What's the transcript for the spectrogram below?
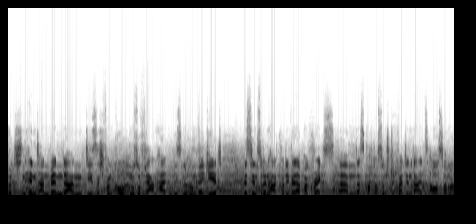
wirklichen Endanwendern, die sich von Code nur so fernhalten, wie es nur irgendwie Okay. geht, bis hin zu den Hardcore-Developer-Cracks. Ähm, das macht auch so ein Stück weit den Reiz aus, weil man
